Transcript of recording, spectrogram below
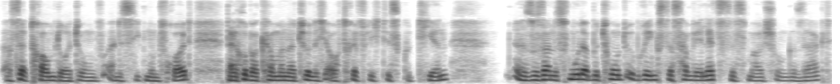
aus der Traumdeutung eines Sigmund Freud. Darüber kann man natürlich auch trefflich diskutieren. Äh, Susanne Smuder betont übrigens, das haben wir letztes Mal schon gesagt,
